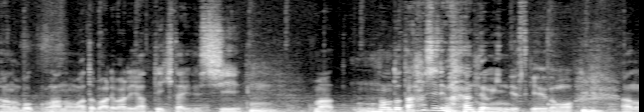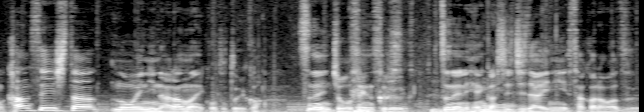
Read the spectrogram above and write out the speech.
あの僕あの我々やっていきたいですし、うん。まあ本当楽しいでも何でもいいんですけれどもあの完成した農園にならないことというか常に挑戦する常に変化して時代に逆らわず、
